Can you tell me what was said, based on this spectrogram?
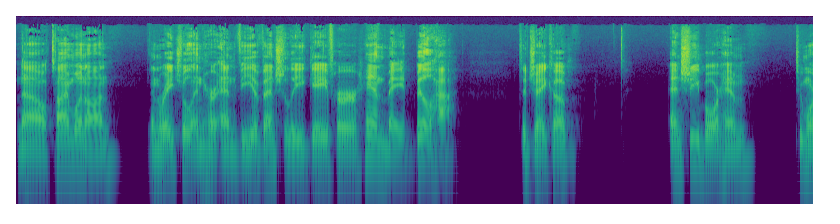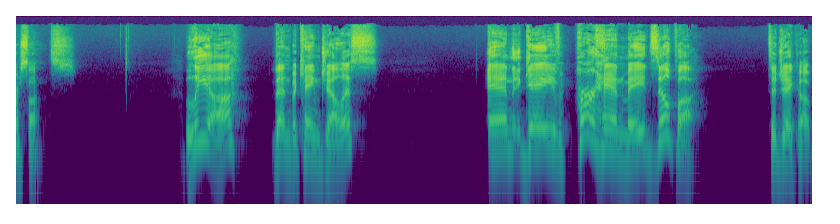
Now, time went on, and Rachel, in her envy, eventually gave her handmaid, Bilhah, to Jacob, and she bore him two more sons. Leah then became jealous and gave her handmaid Zilpah to Jacob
